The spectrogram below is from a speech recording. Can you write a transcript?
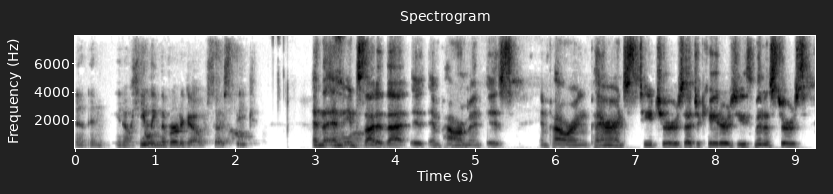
and and you know healing the vertigo so to speak and and inside of that empowerment is empowering parents teachers educators youth ministers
